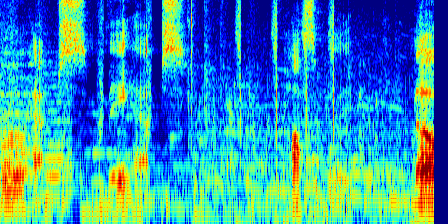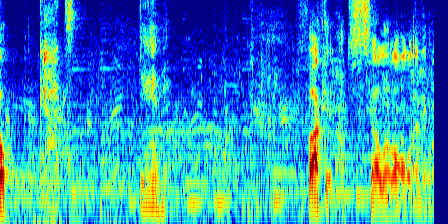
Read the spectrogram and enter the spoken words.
Perhaps. Mayhaps. Possibly. No. God damn it. Fuck it. I'll just sell it all anyway.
